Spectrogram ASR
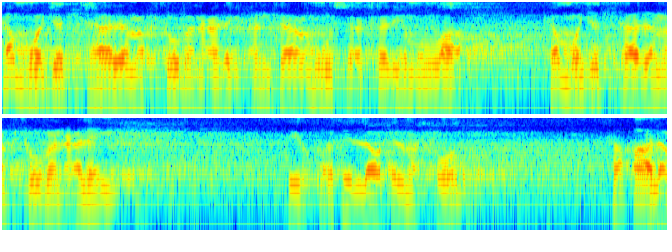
كم وجدت هذا مكتوبا علي؟ أنت موسى كليم الله كم وجدت هذا مكتوبا علي؟ في اللوح المحفوظ. فقال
